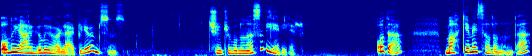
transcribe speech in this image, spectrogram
onu yargılıyorlar biliyor musunuz? Çünkü bunu nasıl bilebilir? O da mahkeme salonunda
